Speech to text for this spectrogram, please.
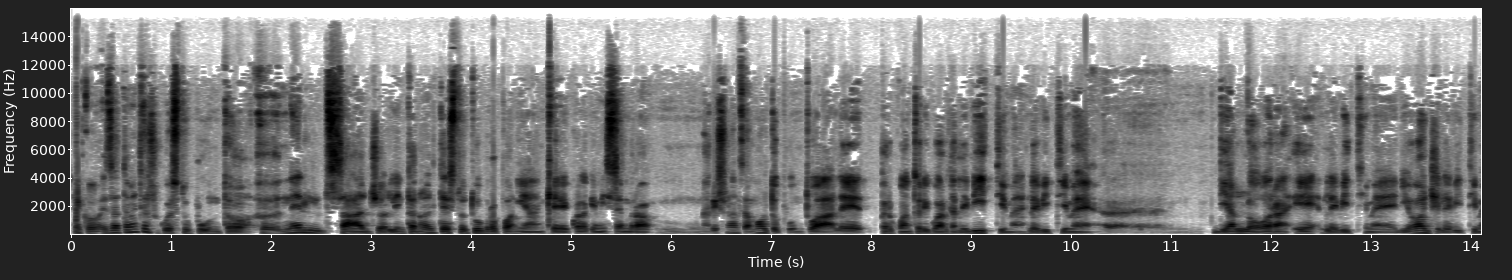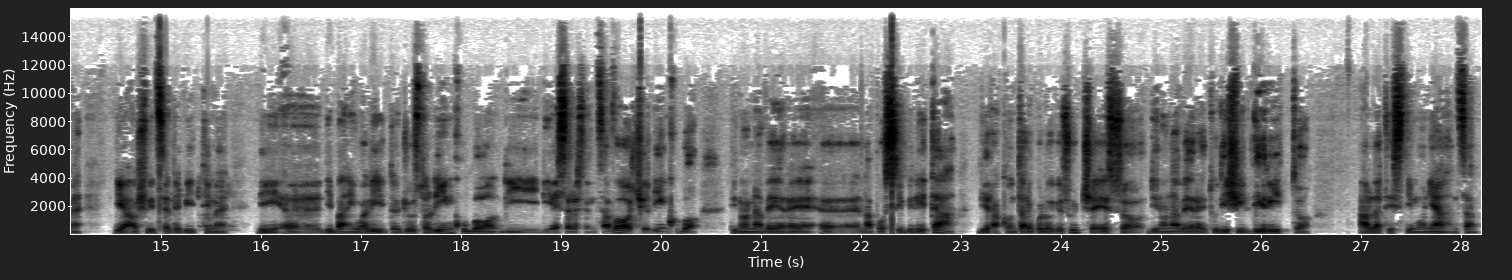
Ecco, esattamente su questo punto, eh, nel saggio, all'interno del testo, tu proponi anche quella che mi sembra una risonanza molto puntuale per quanto riguarda le vittime, le vittime eh, di allora e le vittime di oggi, le vittime di Auschwitz e le vittime di, eh, di Bani Walid, giusto? L'incubo di, di, essere senza voce, l'incubo di non avere eh, la possibilità di raccontare quello che è successo, di non avere, tu dici, il diritto alla testimonianza.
